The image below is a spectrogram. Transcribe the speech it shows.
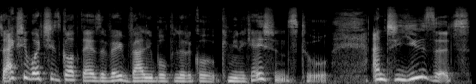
So actually what she's got there is a very valuable political communications tool. And to use it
